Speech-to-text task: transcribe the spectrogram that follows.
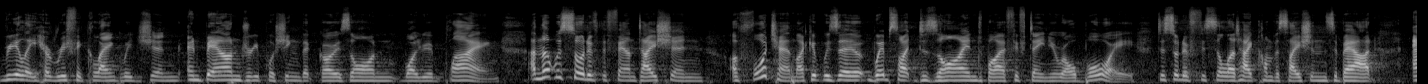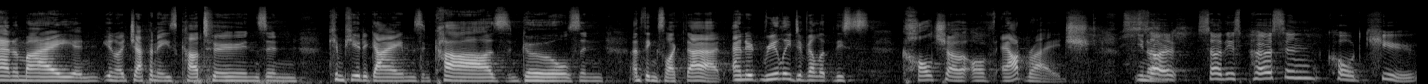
really horrific language and, and boundary pushing that goes on while you're playing. And that was sort of the foundation of 4chan. Like it was a website designed by a 15 year old boy to sort of facilitate conversations about anime and you know Japanese cartoons and computer games and cars and girls and, and things like that. And it really developed this culture of outrage. You know. So, so this person called Q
